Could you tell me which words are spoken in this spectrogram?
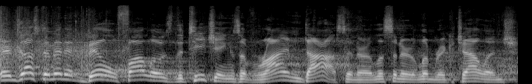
In just a minute, Bill follows the teachings of Rhyme Das in our Listener Limerick Challenge.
